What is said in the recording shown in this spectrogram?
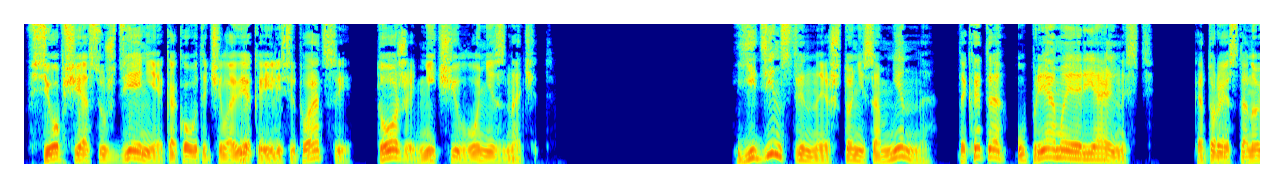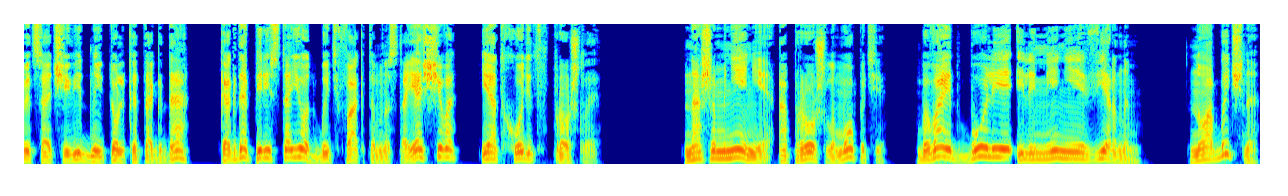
Всеобщее осуждение какого-то человека или ситуации тоже ничего не значит. Единственное, что несомненно, так это упрямая реальность, которая становится очевидной только тогда, когда перестает быть фактом настоящего и отходит в прошлое. Наше мнение о прошлом опыте бывает более или менее верным, но обычно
